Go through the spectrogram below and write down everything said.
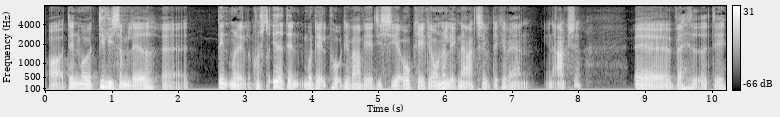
Og den måde, de ligesom lavede øh, den model, og konstruerede den model på, det var ved, at de siger, okay, det underliggende aktiv, det kan være en, en aktie. Øh, hvad hedder det?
